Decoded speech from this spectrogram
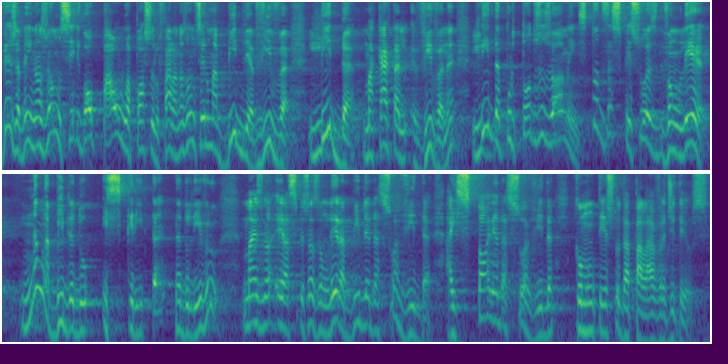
Veja bem, nós vamos ser igual Paulo, o apóstolo fala, nós vamos ser uma Bíblia viva, lida, uma carta viva, né? Lida por todos os homens. Todas as pessoas vão ler não a Bíblia do escrita, né, do livro, mas as pessoas vão ler a Bíblia da sua vida, a história da sua vida, como um texto da palavra de Deus.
